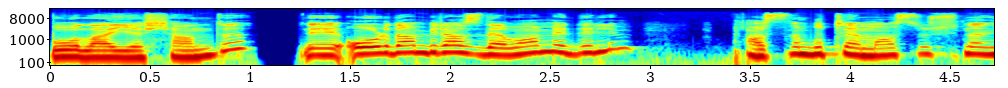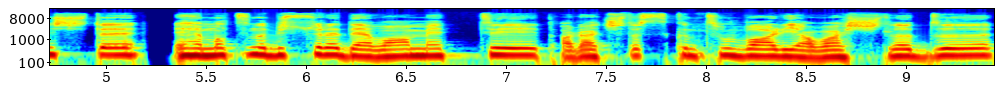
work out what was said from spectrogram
bu olay yaşandı. E, oradan biraz devam edelim. Aslında bu temasın üstünden işte Hamilton'da bir süre devam etti. Araçta sıkıntı mı var yavaşladı.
